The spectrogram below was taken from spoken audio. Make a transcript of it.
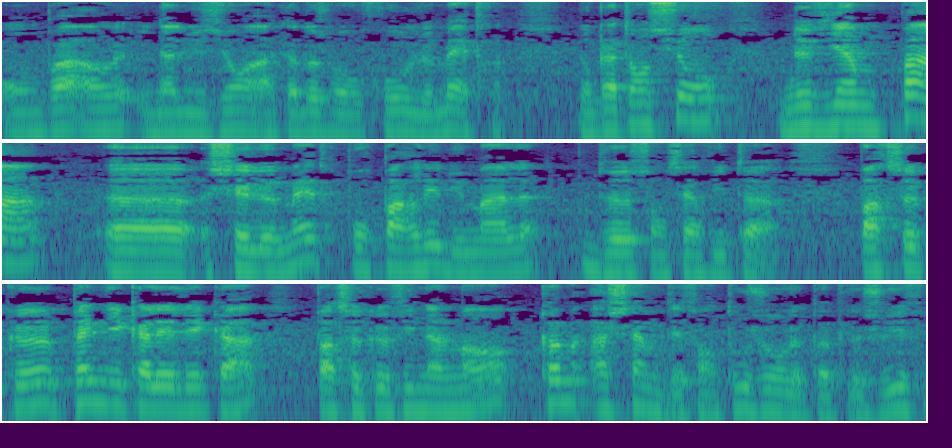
on parle une allusion à Kadosh Baruch le maître. Donc attention, ne viens pas euh, chez le maître pour parler du mal de son serviteur. Parce que, Leka, parce que finalement, comme Hachem défend toujours le peuple juif,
